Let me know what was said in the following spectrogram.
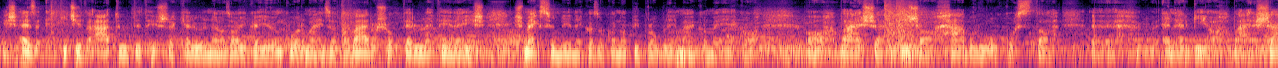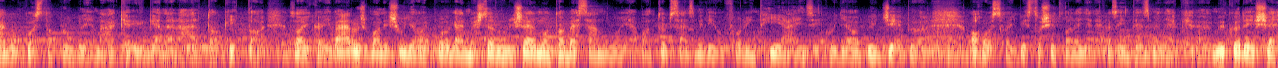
és ez egy kicsit átültetésre kerülne az ajkai önkormányzat a városok területére is, és megszűnnének azok a napi problémák, amelyek a, a válság és a háború okozta, eh, energiaválság okozta problémák generáltak itt az ajkai városban, és úgy, ahogy polgármester úr is elmondta a beszámolójában, több millió forint hiányzik ugye a büdzséből ahhoz, hogy biztosítva legyenek az intézmények eh, működése,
